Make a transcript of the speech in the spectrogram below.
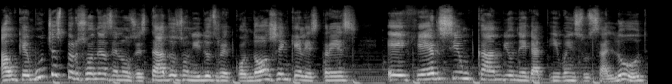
Aunque muchas personas en los Estados Unidos reconocen que el estrés ejerce un cambio negativo en su salud,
